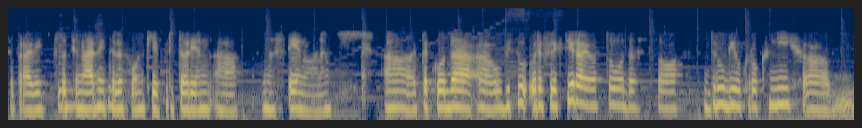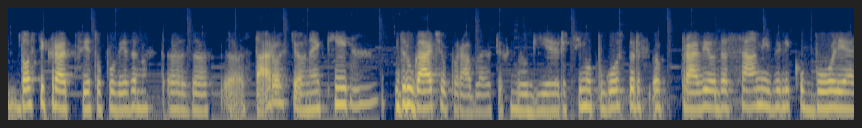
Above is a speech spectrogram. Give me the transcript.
se pravi, mhm. stacionarni mm -hmm. telefon, ki je pritrjen uh, na steno. Uh, tako da uh, v bistvu reflektirajo to, da so drugi okrog njih. Uh, dosti krat je to povezano z, z starostjo, ne, ki mm. drugače uporabljajo tehnologije. Recimo, pogosto pravijo, da sami veliko bolje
